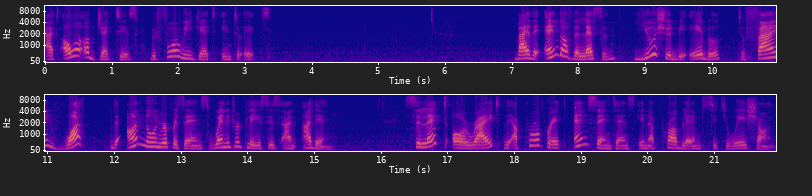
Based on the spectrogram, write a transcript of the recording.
at our objectives before we get into it. By the end of the lesson, you should be able to find what the unknown represents when it replaces an addend. Select or write the appropriate end sentence in a problem situation.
